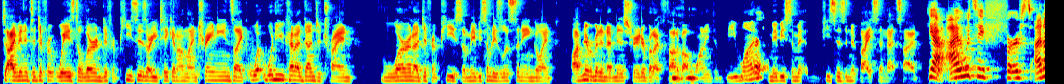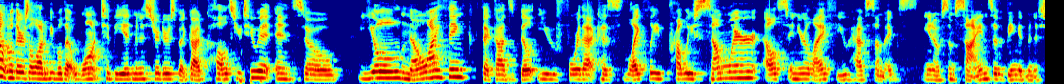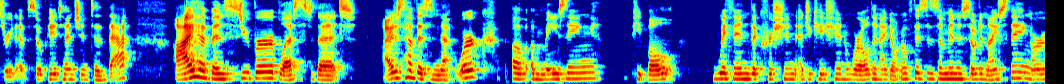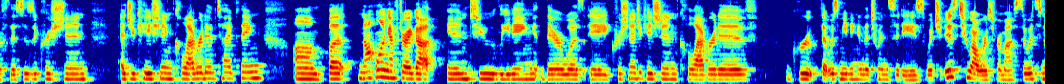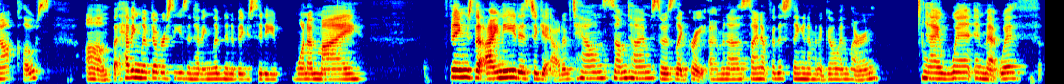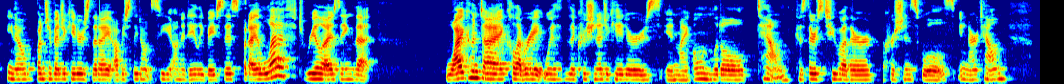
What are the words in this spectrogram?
diving into different ways to learn different pieces? Are you taking online trainings? Like what what are you kind of done to try and learn a different piece? So maybe somebody's listening and going, oh, I've never been an administrator, but I've thought mm-hmm. about wanting to be one. Right. Maybe some pieces and advice on that side. Yeah, I would say first, I don't know there's a lot of people that want to be administrators, but God calls you to it. And so you'll know, I think, that God's built you for that because likely, probably somewhere else in your life, you have some, ex, you know, some signs of being administrative. So pay attention to that. I have been super blessed that I just have this network of amazing people within the Christian education world. And I don't know if this is a Minnesota nice thing or if this is a Christian education collaborative type thing. Um, but not long after I got into leading, there was a Christian education collaborative group that was meeting in the Twin Cities, which is two hours from us. So it's not close. Um, but having lived overseas and having lived in a big city, one of my things that I need is to get out of town sometimes. So it's like, great, I'm going to sign up for this thing and I'm going to go and learn. And I went and met with, you know, a bunch of educators that I obviously don't see on a daily basis, but I left realizing that why couldn't I collaborate with the Christian educators in my own little town? Because there's two other Christian schools in our town.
